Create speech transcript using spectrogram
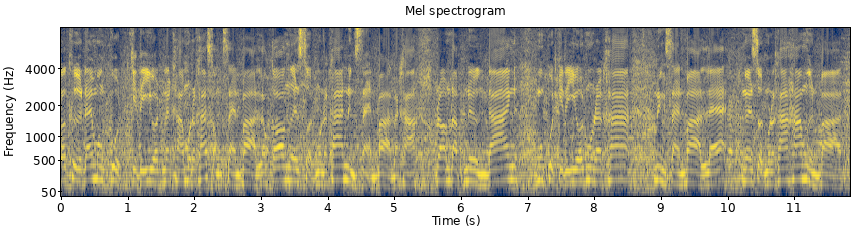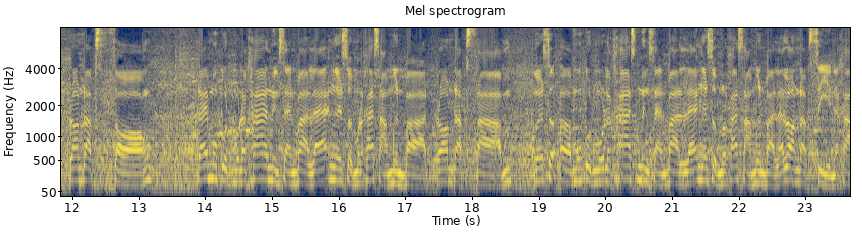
ก็คือได้มงกุฎเกียรติยศนะคะ มูลค่า 2 0 0 0 0 0 บาท แล้วก็เงินสดมูลค่า 1 0 0 0 0 0 บาทนะคะรองอันดับหนึ่งได้มงกุฎเกียรติยศมูลค่า 1 0 0 0 0 0 บาท และเงินสดมูลค่า 50,000บาทรองอันดับสองได้มงกุฎมูลค่า 1 0 0 0 0 0บาท และเงินสดมูลค่า 30,000 บาท รองอันดับสามเงินสดเอ่อมงกุฎมูลค่า 1 0 0 0 0 0บาท และเงินสดมูลค่า 30,000 บาท และรองอันดับสี่นะคะ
